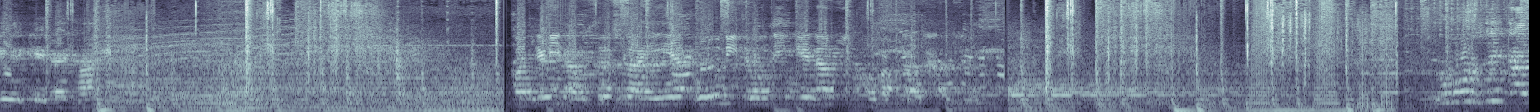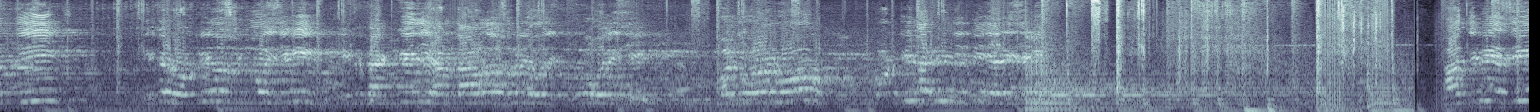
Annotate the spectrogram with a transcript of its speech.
ਘੇਰ ਕੇ ਬੈਠਾਂਗੇ ਪਰ ਜਿਹੜੀ ਅਫਸਰ ਚਲਾਈ ਹੈ ਉਹ ਨਹੀਂ ਚਾਹੁੰਦੀ ਕਿ ਇਹਨਾਂ ਨੂੰ ਉਹ ਮਤਲਬ ਕਰੀਏ ਰੋਜ਼ ਦੀ ਕ੍ਰਾਂਤੀ ਇੱਕ ਰੋਟੀ ਤੋਂ ਸ਼ੁਰੂ ਹੋਈ ਸੀਗੀ ਇੱਕ ਫੈਕਟਰੀ ਦੀ ਹੜਤਾਲ ਤੋਂ ਸ਼ੁਰੂ ਹੋਈ- ਸ਼ੁਰੂ ਹੋਈ ਸੀ ਮਜ਼ਦੂਰਾਂ ਨੂੰ ਰੋਟੀ ਤੱਕ ਨਹੀਂ ਦਿੱਤੀ ਜਾਂਦੀ ਸੀ। ਅੱਜ ਵੀ ਅਸੀਂ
